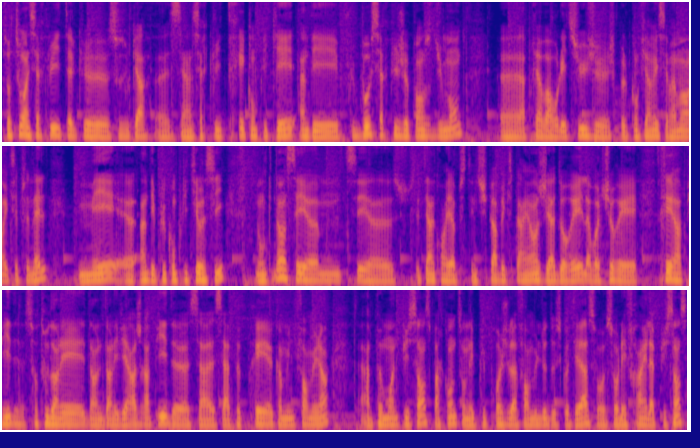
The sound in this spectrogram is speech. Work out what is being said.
Surtout un circuit tel que Suzuka. Euh, c'est un circuit très compliqué, un des plus beaux circuits, je pense, du monde. Euh, après avoir roulé dessus, je, je peux le confirmer, c'est vraiment exceptionnel, mais euh, un des plus compliqués aussi. Donc non, c'est, euh, c'est, c'était incroyable, c'était une superbe expérience, j'ai adoré. La voiture est très rapide, surtout dans les, dans, dans les virages rapides, ça, c'est à peu près comme une Formule 1 un peu moins de puissance. Par contre, on est plus proche de la Formule 2 de ce côté-là, sur, sur les freins et la puissance.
